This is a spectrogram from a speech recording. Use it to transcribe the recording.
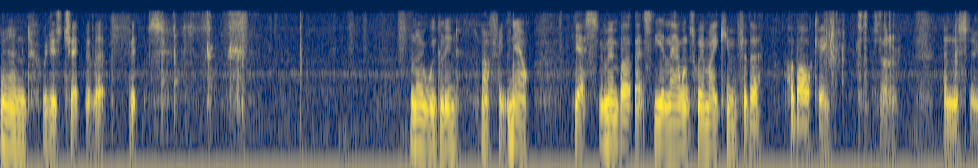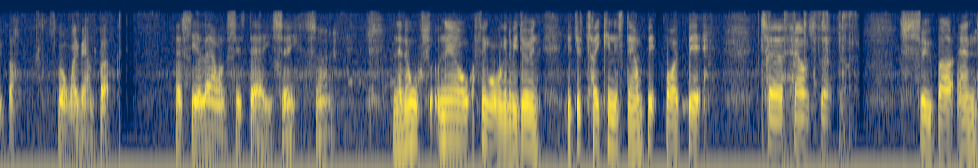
And we just check that that fits. No wiggling nothing. Now yes remember that's the allowance we're making for the Habaki so and the the wrong way round but that's the allowances there you see so. And then also now I think what we're going to be doing is just taking this down bit by bit to house the Tsuba and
